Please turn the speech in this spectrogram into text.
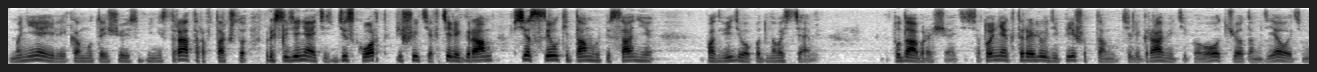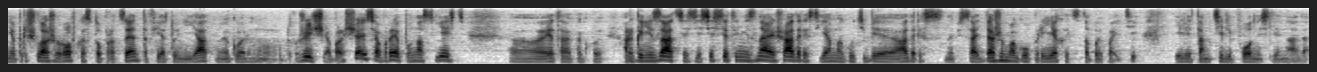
мне или кому-то еще из администраторов. Так что присоединяйтесь в Discord, пишите в Telegram, все ссылки там в описании под видео, под новостями. Туда обращайтесь. А то некоторые люди пишут там в Телеграме, типа, вот, что там делать, мне пришла жировка 100%, я тунеяд. Ну, я говорю, ну, дружище, обращайся в рэп, у нас есть э, это как бы организация здесь. Если ты не знаешь адрес, я могу тебе адрес написать, даже могу приехать с тобой пойти. Или там телефон, если надо.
